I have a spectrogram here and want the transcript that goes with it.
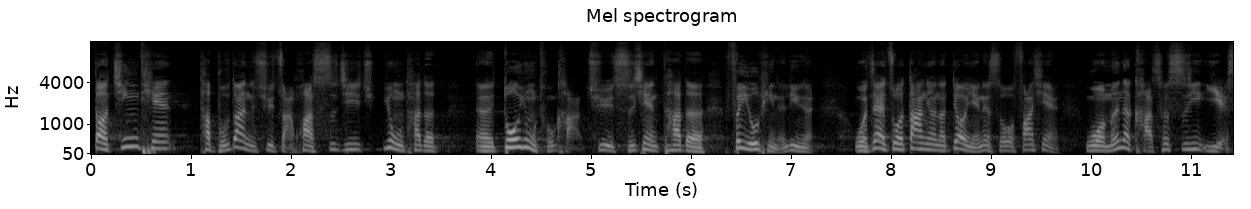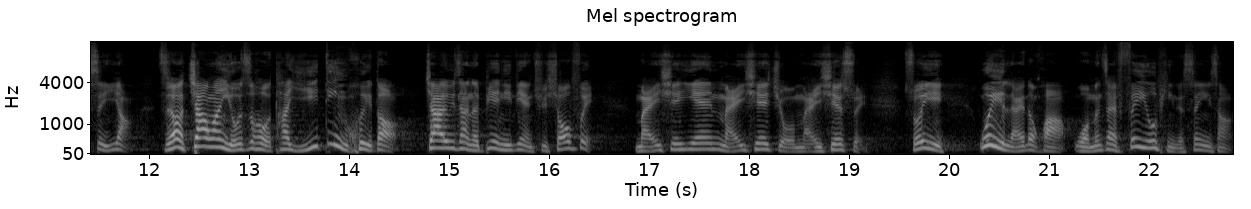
到今天它不断的去转化司机用它的呃多用途卡去实现它的非油品的利润。我在做大量的调研的时候发现，我们的卡车司机也是一样，只要加完油之后，他一定会到加油站的便利店去消费。买一些烟，买一些酒，买一些水，所以未来的话，我们在非油品的生意上，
